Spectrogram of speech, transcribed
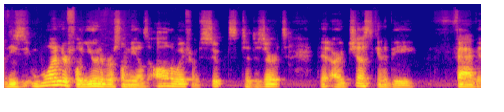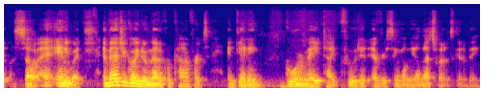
these wonderful universal meals, all the way from soups to desserts, that are just going to be fabulous. So anyway, imagine going to a medical conference and getting gourmet type food at every single meal. That's what it's going to be.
